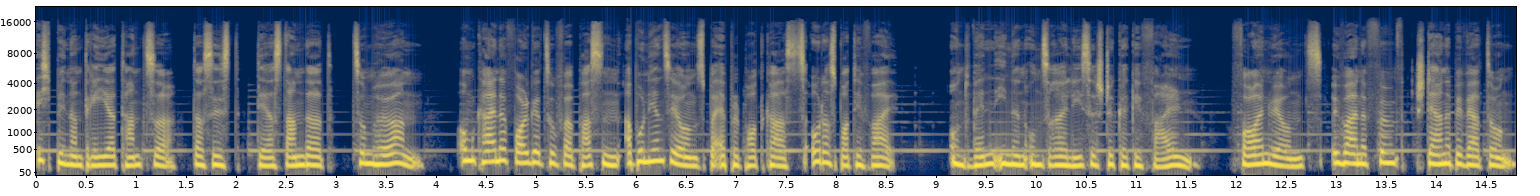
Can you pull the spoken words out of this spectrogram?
Ich bin Andrea Tanzer. Das ist der Standard zum Hören. Um keine Folge zu verpassen, abonnieren Sie uns bei Apple Podcasts oder Spotify. Und wenn Ihnen unsere Lesestücke gefallen, freuen wir uns über eine 5-Sterne-Bewertung.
